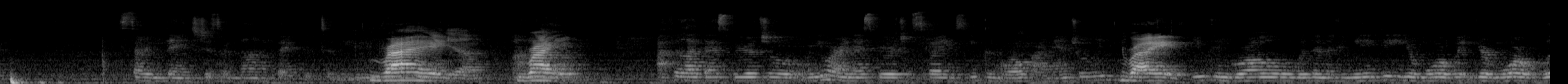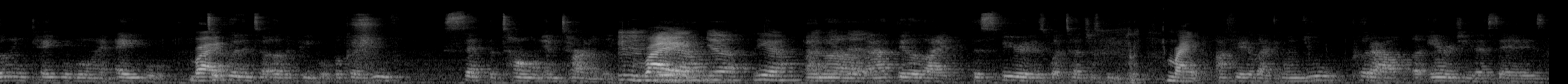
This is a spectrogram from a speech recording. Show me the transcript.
certain things just are non-effective to me. Right. Yeah. Um, Right. I feel like that spiritual, when you are in that spiritual space, you can grow financially. Right. You can grow within the community. You're more, you're more willing, capable, and able right. to put into other people because you've set the tone internally. Mm, Right. Yeah. yeah. Yeah. I And, get um, that. and I feel like the spirit is what touches people. Right. I feel like when you put out an energy that says,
